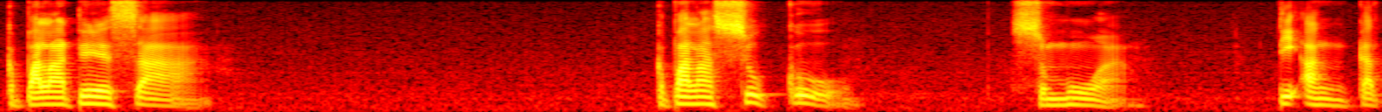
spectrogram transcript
Kepala desa, kepala suku, semua diangkat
